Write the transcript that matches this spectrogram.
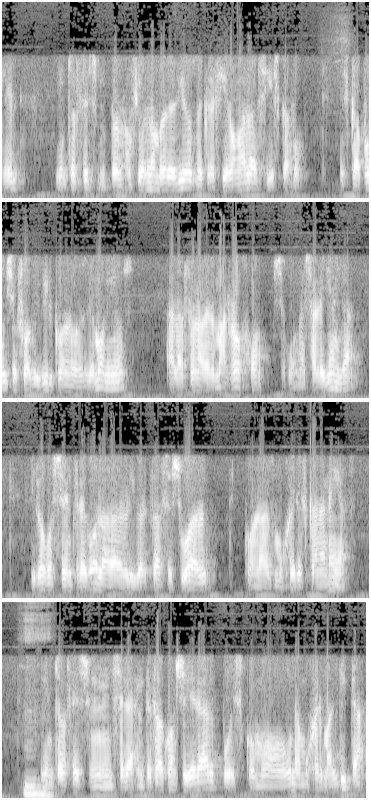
él. Y entonces pronunció el nombre de Dios, le crecieron alas y escapó. Escapó y se fue a vivir con los demonios a la zona del Mar Rojo, según esa leyenda, y luego se entregó a la libertad sexual con las mujeres cananeas. Y entonces mm, se la empezó a considerar pues como una mujer maldita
